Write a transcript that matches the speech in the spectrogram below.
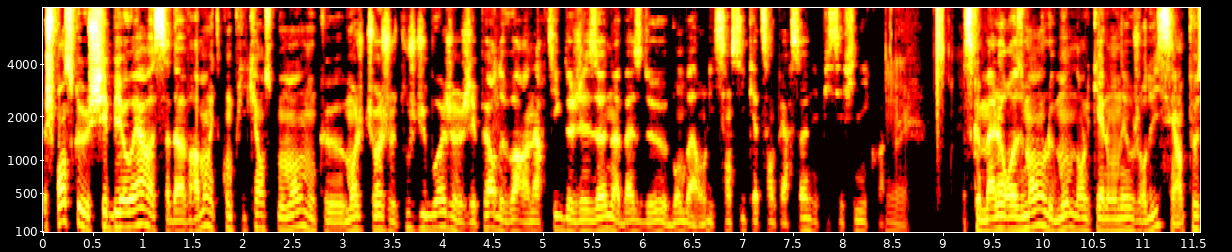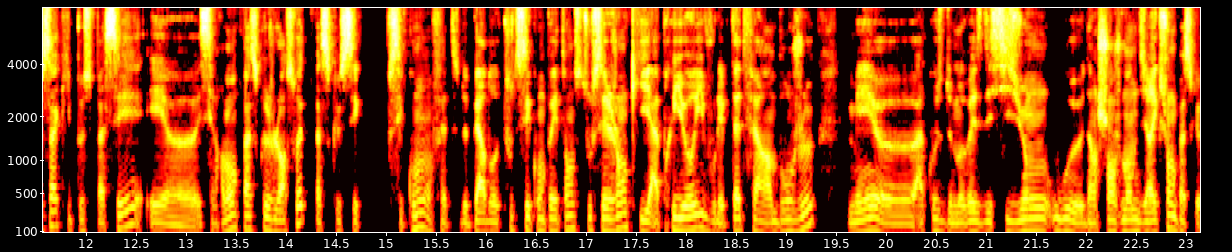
Je pense que chez BioWare, ça doit vraiment être compliqué en ce moment. Donc euh, moi, tu vois, je touche du bois. J'ai peur de voir un article de Jason à base de bon bah on licencie 400 personnes et puis c'est fini quoi. Ouais. Parce que malheureusement, le monde dans lequel on est aujourd'hui, c'est un peu ça qui peut se passer, et, euh, et c'est vraiment pas ce que je leur souhaite, parce que c'est c'est con en fait de perdre toutes ces compétences, tous ces gens qui a priori voulaient peut-être faire un bon jeu, mais euh, à cause de mauvaises décisions ou euh, d'un changement de direction, parce que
